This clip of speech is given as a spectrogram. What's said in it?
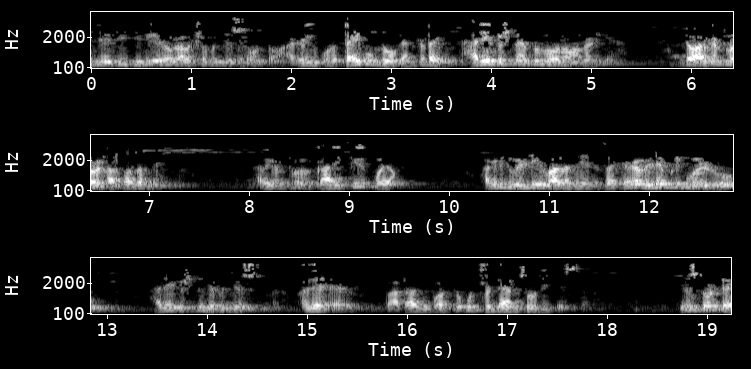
ఇదేది తిరిగి ఏదో కాలక్షేపం చేస్తూ ఉంటాం. అక్కడికి టైం ఉంది ఒక గంట టైం ఉంది. హరే కృష్ణ ఎంత దూరం అని అడిగా. అంటే అరగంటలో వెళ్ళాలి పదండి అరగంటలో కారెక్కి పోయాం. అక్కడికి వెళ్ళి వాళ్ళని చక్కగా వెళ్ళేప్పటికి వాళ్ళు హరే కృష్ణ జపం చేస్తున్నారు. అదే పాఠాది పాడుతూ కొంచెం డ్యాన్స్ అది చేస్తారు. చేస్తుంటే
